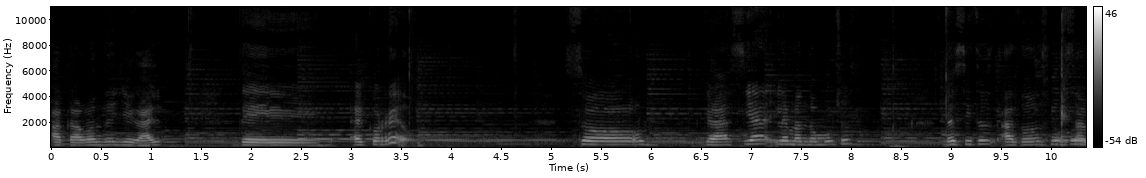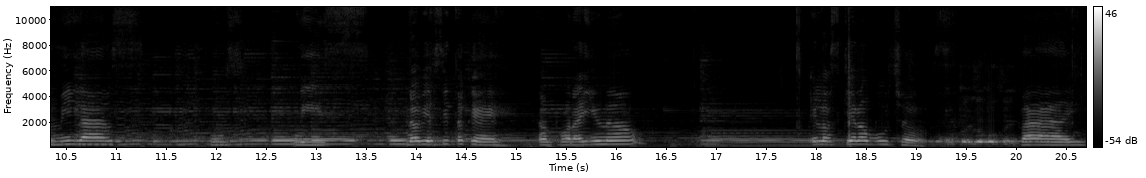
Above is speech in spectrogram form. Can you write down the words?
acaban de llegar de el correo. So gracias. Le mando muchos besitos a todas mis amigas mis noviecitos que están por ahí you know. Y los quiero mucho. Bye.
